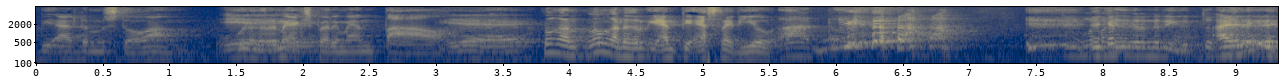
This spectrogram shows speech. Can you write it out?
The Adams doang. Gue Iya. dengerinnya eksperimental. Iya. lu nggak lu nggak dengerin NTS radio? Aduh. Lu Ya kan, dengerin dari YouTube. akhirnya itu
